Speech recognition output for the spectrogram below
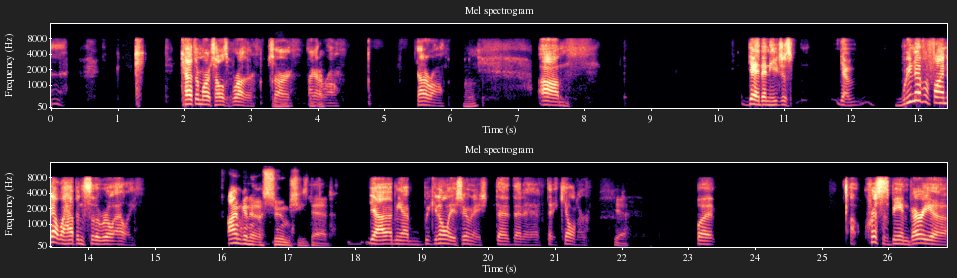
Ah. Catherine Martell's brother. Sorry, I got it wrong. Got it wrong. Mhm. Um. Yeah, then he just, yeah, we never find out what happens to the real Ellie. I'm gonna assume she's dead. Yeah, I mean, I, we can only assume that he- that that, uh, that he killed her. Yeah. But oh, Chris is being very uh.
